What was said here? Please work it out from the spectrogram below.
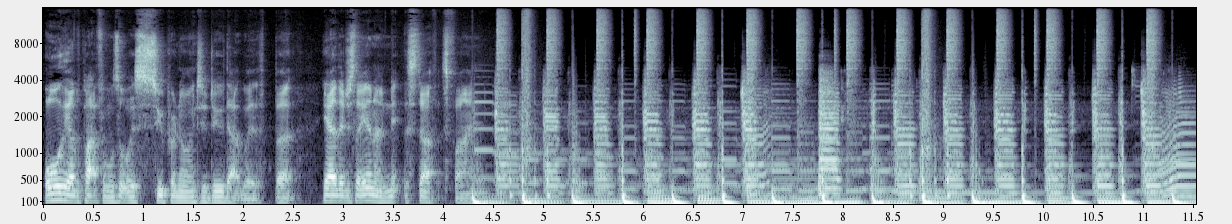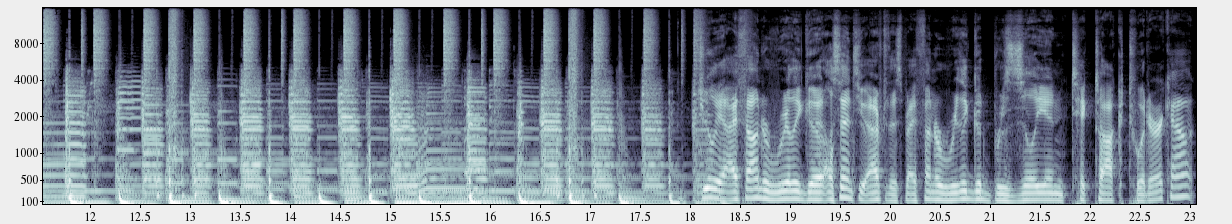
all the other platforms are always super annoying to do that with. But yeah, they're just like, you know, knit the stuff, it's fine. I found a really good. I'll send it to you after this, but I found a really good Brazilian TikTok Twitter account,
